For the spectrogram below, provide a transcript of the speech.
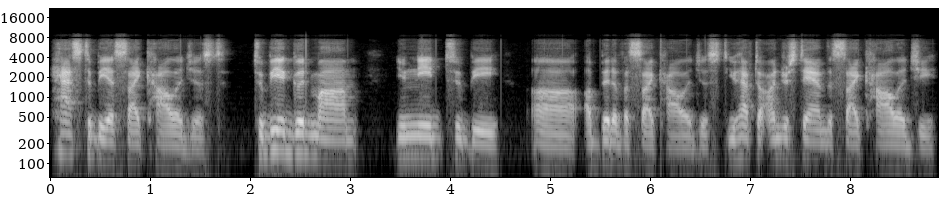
has to be a psychologist. To be a good mom, you need to be uh, a bit of a psychologist. You have to understand the psychology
